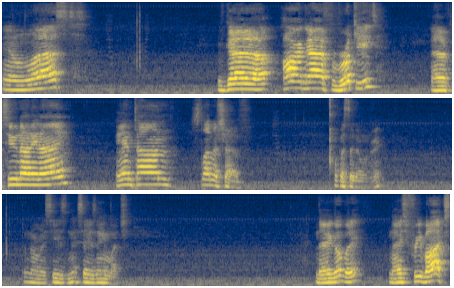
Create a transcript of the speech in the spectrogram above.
And last, we've got uh, a Argyle rookie out of 299. Anton Slepyshev. Hope I said that one right. Don't normally see his, say his name much. There you go, buddy. Nice free box.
